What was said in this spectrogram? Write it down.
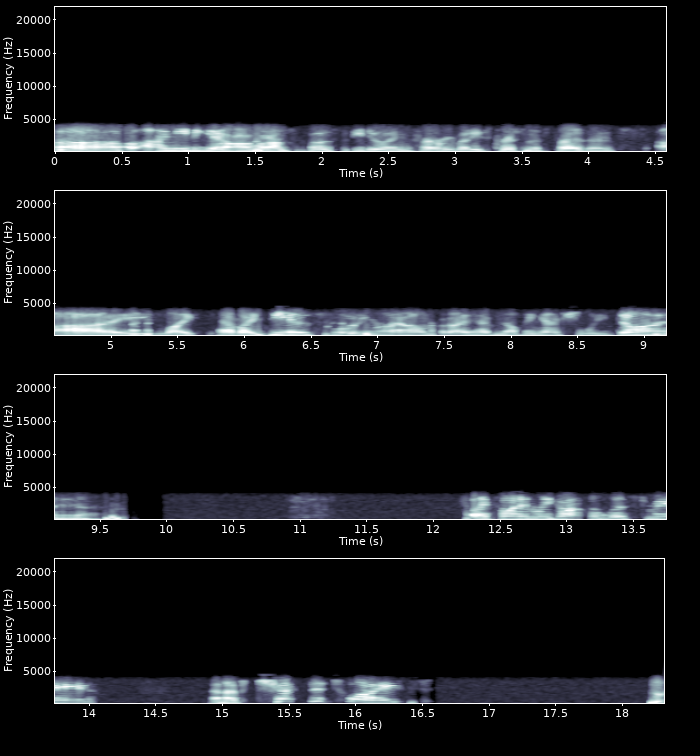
Oh, I need to get on what I'm supposed to be doing for everybody's Christmas presents. I like have ideas floating around, but I have nothing actually done. I finally got the list made, and I've checked it twice.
